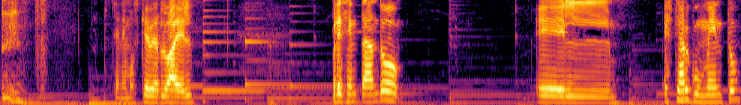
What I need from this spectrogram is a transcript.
tenemos que verlo a Él presentando este argumento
